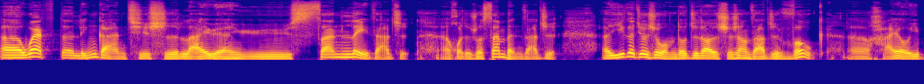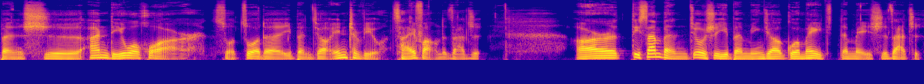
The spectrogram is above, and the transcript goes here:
呃，Wet 的灵感其实来源于三类杂志，呃，或者说三本杂志，呃，一个就是我们都知道的时尚杂志 Vogue，呃，还有一本是安迪沃霍尔所做的一本叫 Interview 采访的杂志，而第三本就是一本名叫 Gourmet 的美食杂志。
